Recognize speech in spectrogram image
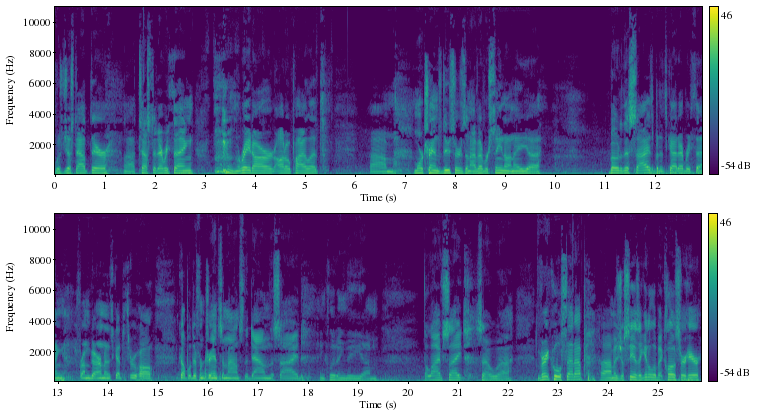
was just out there, uh, tested everything, radar, autopilot, um, more transducers than I've ever seen on a uh, boat of this size, but it's got everything from Garmin. It's got the through hull, a couple different transom mounts, the down, the side, including the um, the live sight. So uh, very cool setup. Um, as you'll see as I get a little bit closer here,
